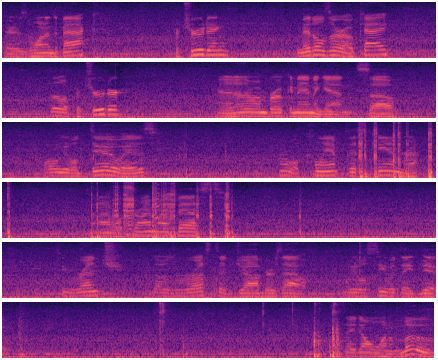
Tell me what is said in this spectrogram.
There's one in the back, protruding. Middles are okay. Little protruder. And another one broken in again. So what we will do is I will clamp this camera try my best to wrench those rusted jobbers out. We will see what they do. If they don't want to move,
